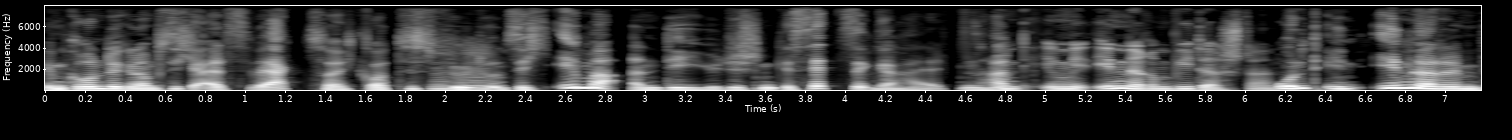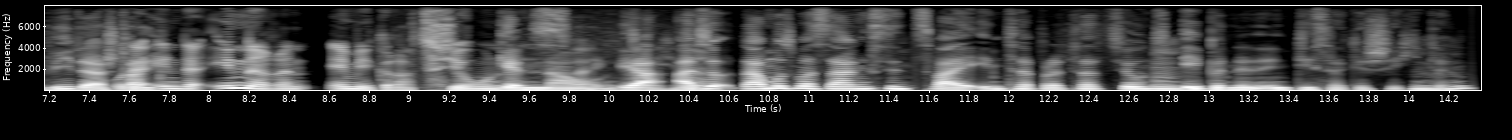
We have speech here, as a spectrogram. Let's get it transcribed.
im Grunde genommen sich als Werkzeug Gottes mhm. fühlt und sich immer an die jüdischen Gesetze mhm. gehalten hat. Und mit innerem Widerstand. Und in innerem Widerstand. Oder in der inneren Emigration. Genau, ja. Ne? Also da muss man sagen, es sind zwei Interpretationsebenen mhm. in dieser Geschichte.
